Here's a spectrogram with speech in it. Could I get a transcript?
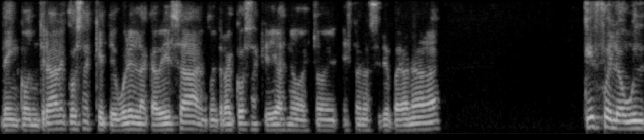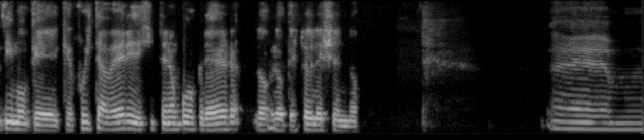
de encontrar cosas que te vuelen la cabeza, encontrar cosas que digas, no, esto, esto no sirve para nada. ¿Qué fue lo último que, fuiste a ver y dijiste, no puedo creer lo, que estoy leyendo? Em,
